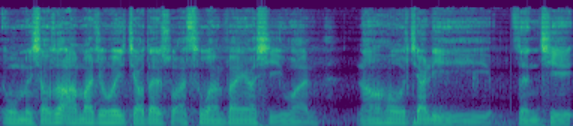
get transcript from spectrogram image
我们小时候阿妈就会交代说，啊，吃完饭要洗碗，然后家里整洁。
